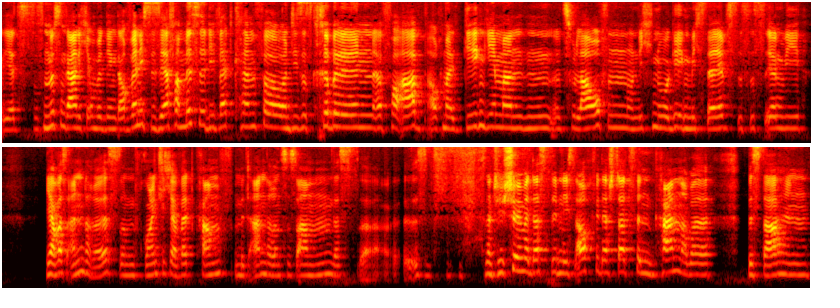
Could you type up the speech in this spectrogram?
jetzt, es müssen gar nicht unbedingt, auch wenn ich sie sehr vermisse, die Wettkämpfe und dieses Kribbeln äh, vorab, auch mal gegen jemanden äh, zu laufen und nicht nur gegen mich selbst. Es ist irgendwie ja was anderes, so ein freundlicher Wettkampf mit anderen zusammen. Das äh, ist, ist natürlich schön, wenn das demnächst auch wieder stattfinden kann, aber bis dahin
